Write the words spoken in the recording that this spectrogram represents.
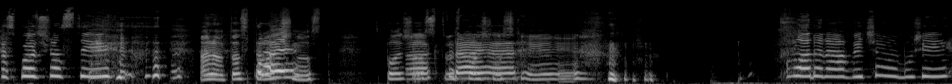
ve společnosti. Ano, ta společnost. Společnost ve společnosti. Je ovládaná většinou muži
